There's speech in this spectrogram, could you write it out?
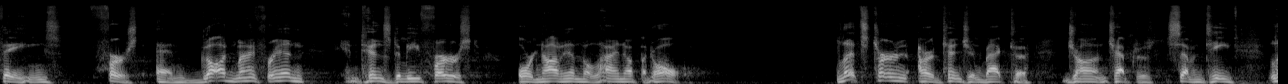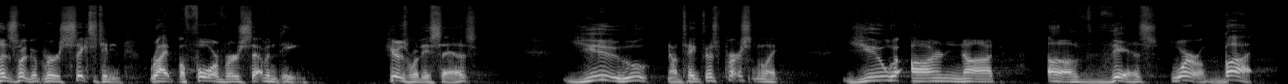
things first. And God, my friend, intends to be first or not in the lineup at all. Let's turn our attention back to John chapter 17. Let's look at verse 16, right before verse 17. Here's what he says You, now take this personally, you are not of this world, but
